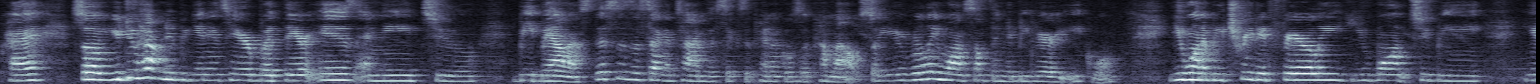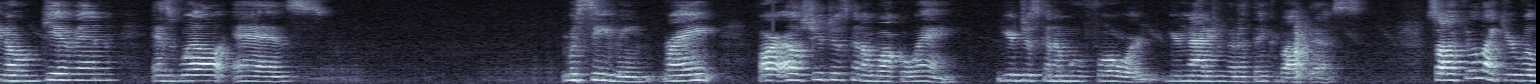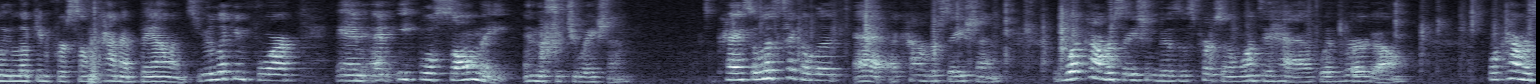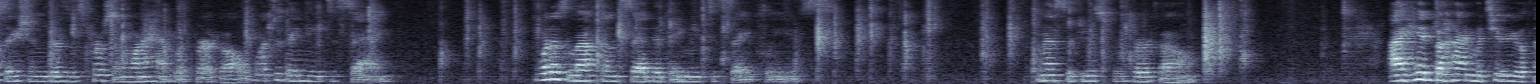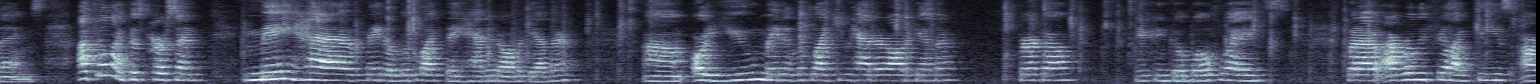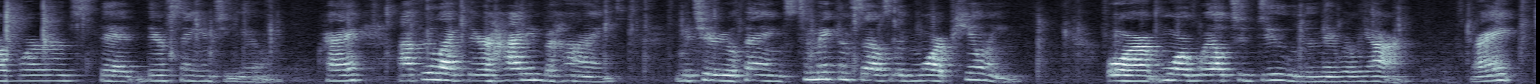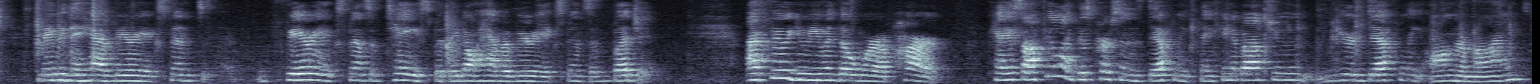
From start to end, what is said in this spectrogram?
Okay, so you do have new beginnings here, but there is a need to be balanced. This is the second time the Six of Pentacles have come out. So you really want something to be very equal. You want to be treated fairly. You want to be, you know, given as well as receiving, right? Or else you're just going to walk away you're just going to move forward. You're not even going to think about this. So I feel like you're really looking for some kind of balance. You're looking for and an equal soulmate in the situation. Okay, so let's take a look at a conversation. What conversation does this person want to have with Virgo? What conversation does this person want to have with Virgo? What do they need to say? What is left unsaid that they need to say, please? Messages for Virgo. I hid behind material things. I feel like this person may have made it look like they had it all together. Um, or you made it look like you had it all together, Virgo. It can go both ways. But I, I really feel like these are words that they're saying to you. Okay? I feel like they're hiding behind material things to make themselves look more appealing or more well-to-do than they really are. Right? Maybe they have very expensive, very expensive taste, but they don't have a very expensive budget. I feel you even though we're apart. Okay, so I feel like this person is definitely thinking about you. You're definitely on their mind.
